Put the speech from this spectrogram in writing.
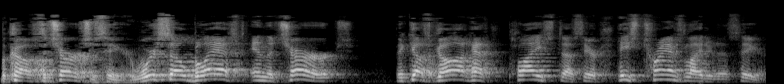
because the church is here. We're so blessed in the church because God hath placed us here. He's translated us here.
